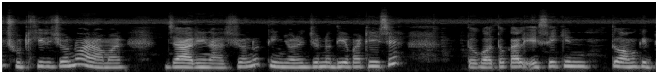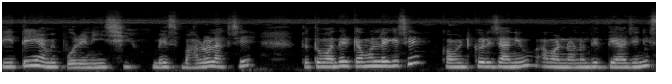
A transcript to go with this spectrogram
ছুটকির জন্য আর আমার যা রিনার জন্য তিনজনের জন্য দিয়ে পাঠিয়েছে। তো গতকাল এসে কিন্তু আমাকে দিতেই আমি পরে নিয়েছি। বেশ ভালো লাগছে। তো তোমাদের কেমন লেগেছে? কমেন্ট করে জানিও। আমার ননদের দেওয়া জিনিস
